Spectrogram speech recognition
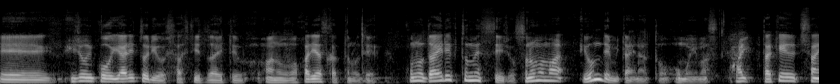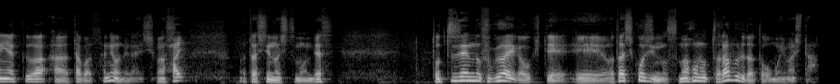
えー非常にこうやり取りをさせていただいてあの分かりやすかったのでこのダイレクトメッセージをそのまま読んでみたいなと思います、はい。竹内さん役はあ田畑さんにお願いします、はい。私の質問です。突然の不具合が起きて、えー私個人のスマホのトラブルだと思いました、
